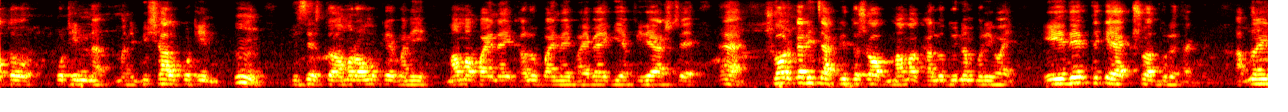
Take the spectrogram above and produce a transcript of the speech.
অত কঠিন না মানে বিশাল কঠিন, হুম বিশেষ তো আমার অমুকে মানে মামা পায় নাই, খালু পায় নাই, ভাই ভাই গিয়ে ফিরে আসছে হ্যাঁ সরকারি চাকরি তো সব মামা, খালু দুই নম্বরই হয়। এদের থেকে একশো হাত দূরে থাকবেন। আপনাকে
